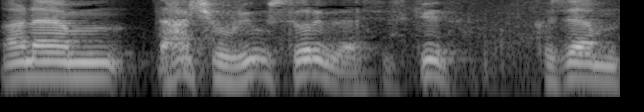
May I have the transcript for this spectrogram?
And um, the actual real story with this is good because um,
